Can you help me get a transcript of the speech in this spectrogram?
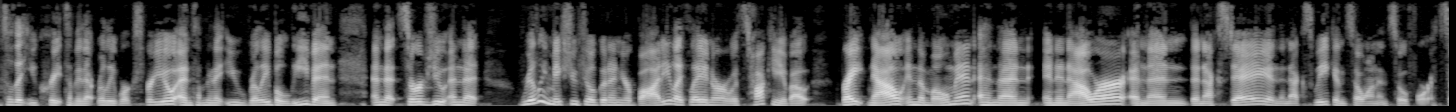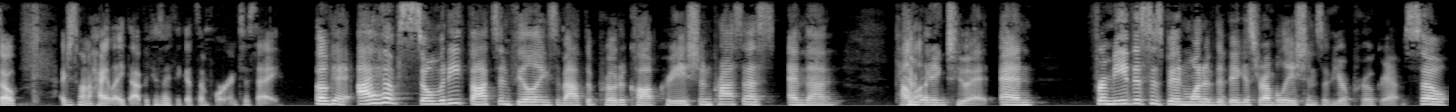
so that you create something that really works for you and something that you really believe in and that serves you and that really makes you feel good in your body, like Leonora was talking about right now in the moment and then in an hour and then the next day and the next week and so on and so forth. So I just want to highlight that because I think it's important to say. Okay. I have so many thoughts and feelings about the protocol creation process and then Tell committing us. to it. And for me, this has been one of the biggest revelations of your program. So,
